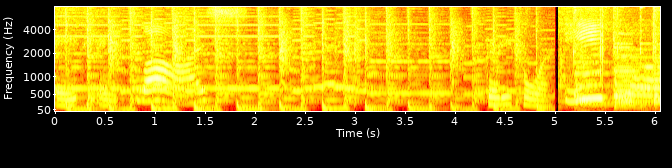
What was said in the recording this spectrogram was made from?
88, plus 34, equals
